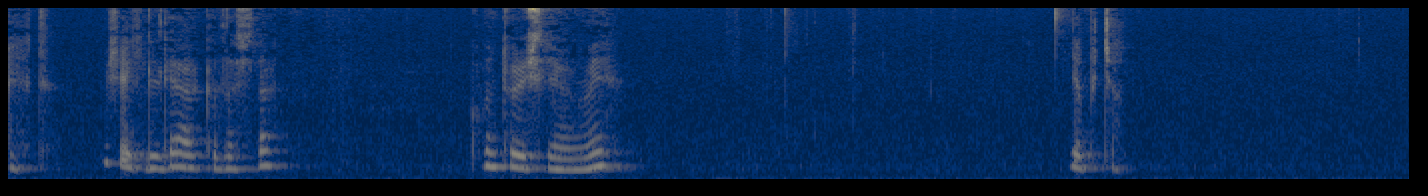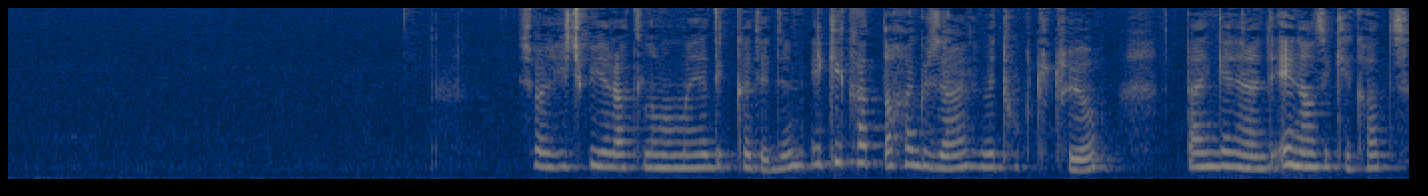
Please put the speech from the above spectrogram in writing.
Evet. Bu şekilde arkadaşlar kontör işlemimi yapacağım. Şöyle hiçbir yer atlamamaya dikkat edin. İki kat daha güzel ve tok tutuyor. Ben genelde en az iki kat,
